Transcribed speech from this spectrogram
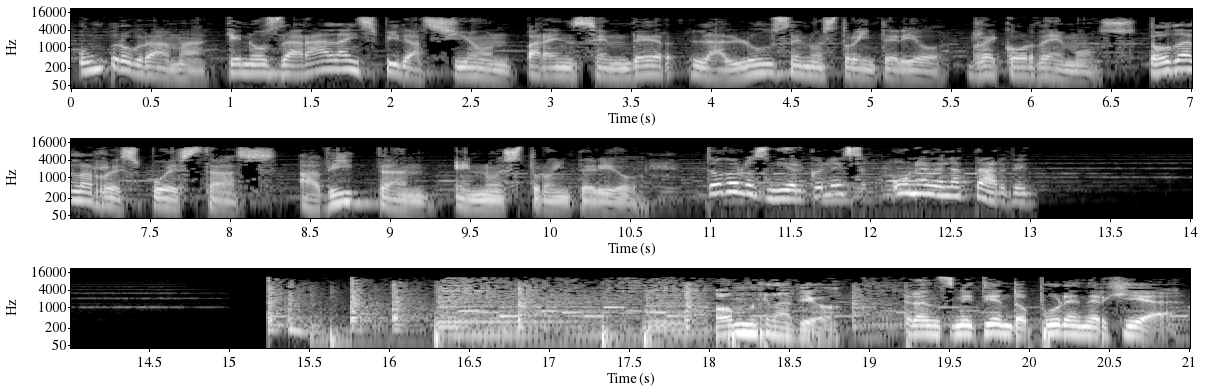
un programa que nos dará la inspiración para encender la luz de nuestro interior. Recordemos, todas las respuestas habitan en nuestro interior. Todos los miércoles, una de la tarde. Om Radio, transmitiendo pura energía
